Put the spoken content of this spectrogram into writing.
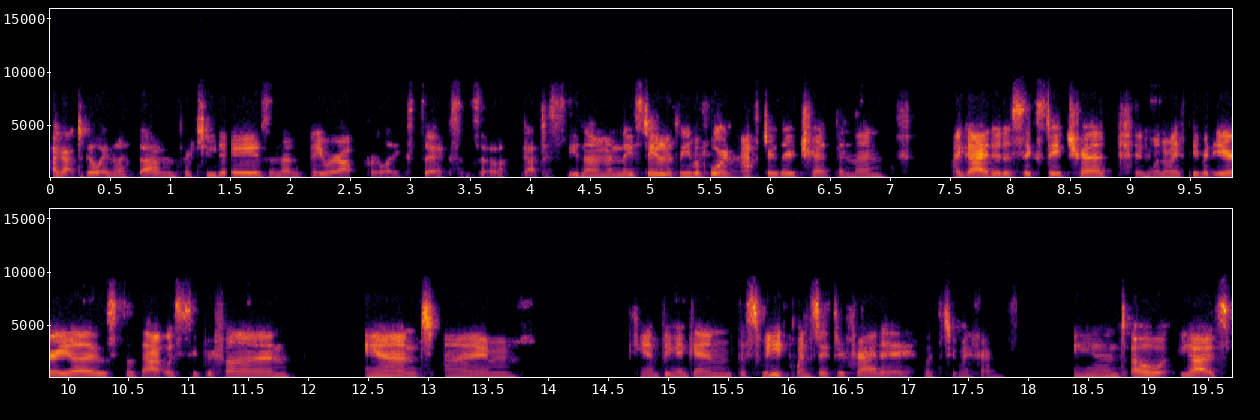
I got to go in with them for two days and then they were out for like six. And so got to see them and they stayed with me before and after their trip. And then I guided a six day trip in one of my favorite areas. So that was super fun. And I'm camping again this week, Wednesday through Friday with two of my friends. And oh yeah, it's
